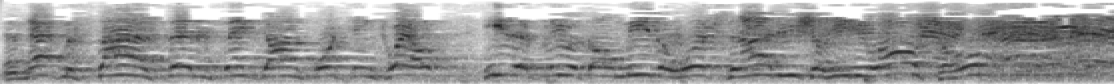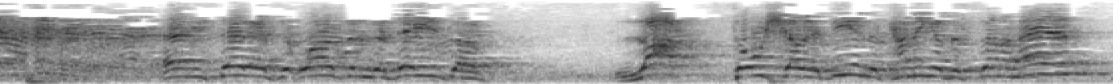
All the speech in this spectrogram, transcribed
and that Messiah said in St. John 14, 12, He that believeth on me, the works that I do shall he do also. And He said, as it was in the days of Lot, so shall it be in the coming of the Son of Man.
